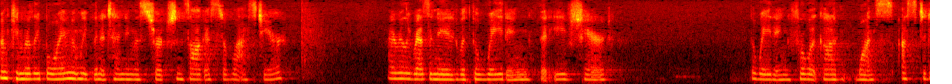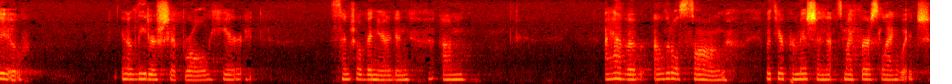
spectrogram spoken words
I'm Kimberly Boehm, and we've been attending this church since August of last year. I really resonated with the waiting that Eve shared. The waiting for what God wants us to do in a leadership role here at Central Vineyard. And um, I have a, a little song, with your permission, that's my first language.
